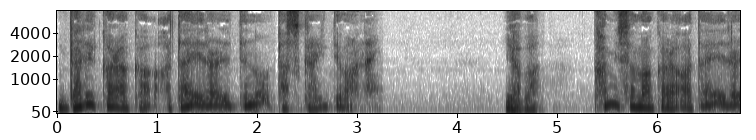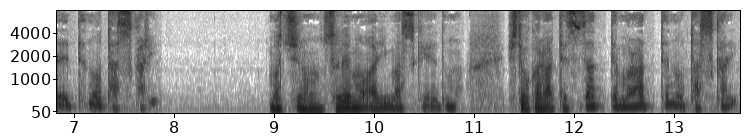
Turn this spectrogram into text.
誰からか与えられての助かりではない。いわば神様から与えられての助かり。もちろんそれもありますけれども人から手伝ってもらっての助かり。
